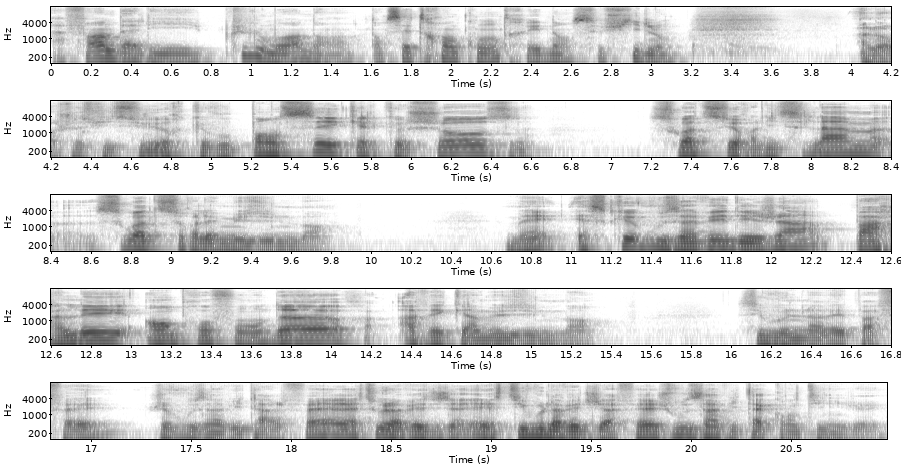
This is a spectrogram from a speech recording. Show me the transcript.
afin d'aller plus loin dans, cette rencontre et dans ce filon. Alors je suis sûr que vous pensez quelque chose, soit sur l'islam, soit sur les musulmans. Mais est-ce que vous avez déjà parlé en profondeur avec un musulman? Si vous ne l'avez pas fait, je vous invite à le faire. Et si vous l'avez déjà fait, je vous invite à continuer.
